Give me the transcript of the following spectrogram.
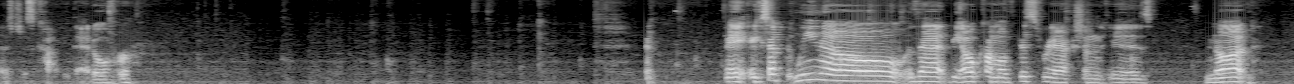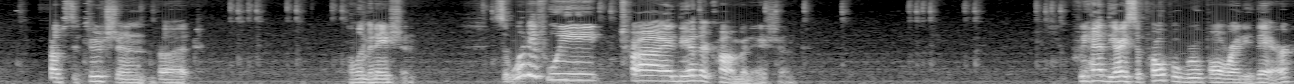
let's just copy that over. Okay, except we know that the outcome of this reaction is not substitution, but elimination. So what if we tried the other combination? If we had the isopropyl group already there,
